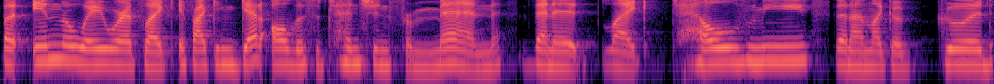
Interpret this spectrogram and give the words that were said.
but in the way where it's like if I can get all this attention from men, then it like tells me that I'm like a good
